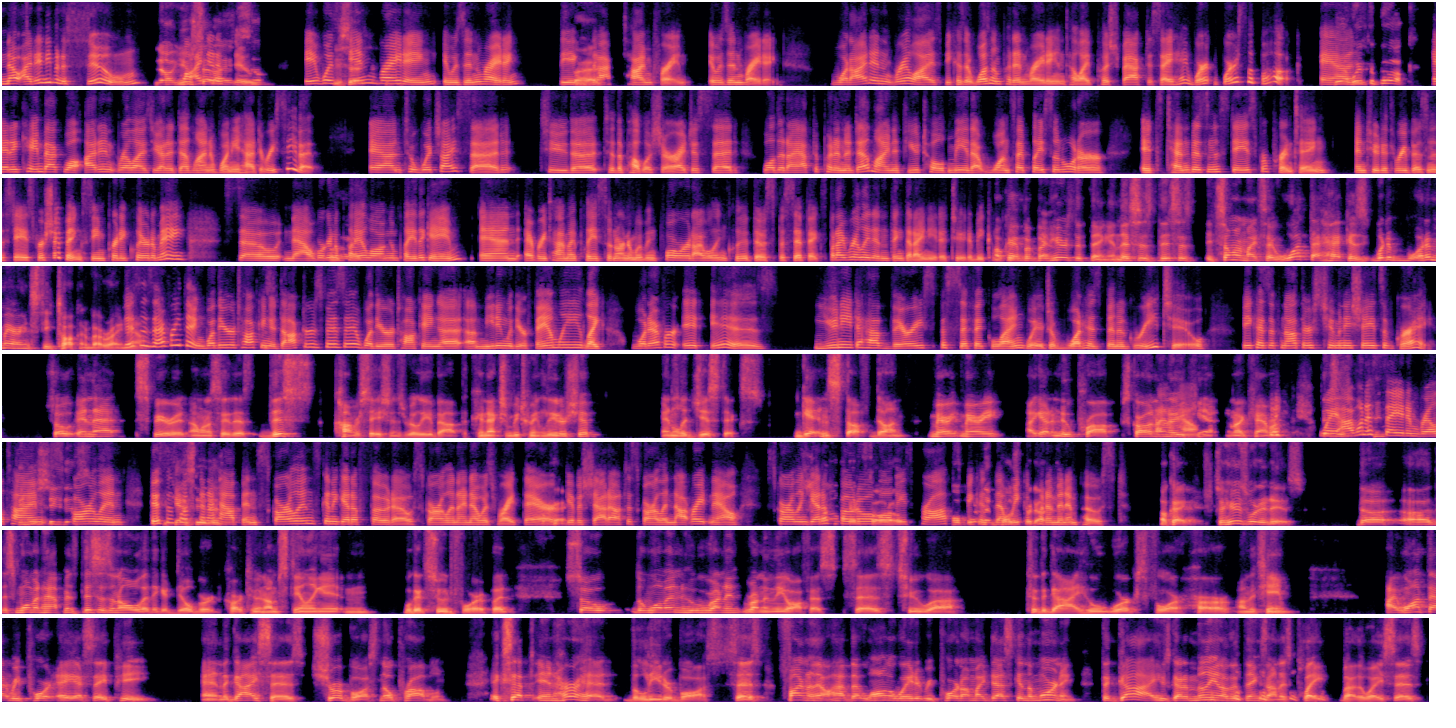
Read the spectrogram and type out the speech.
No, I didn't even assume. No, you Well, I said did I assume. assumed. It was said- in writing. It was in writing, the Go ahead. exact time frame. It was in writing. What I didn't realize because it wasn't put in writing until I pushed back to say, "Hey, where where's the book?" And Yeah, where's the book? and it came back, "Well, I didn't realize you had a deadline of when you had to receive it." And to which I said to the to the publisher, I just said, "Well, did I have to put in a deadline if you told me that once I place an order, it's 10 business days for printing and 2 to 3 business days for shipping?" Seemed pretty clear to me. So now we're going to play right. along and play the game. And every time I place an order moving forward, I will include those specifics. But I really didn't think that I needed to, to be Okay, completely but but fair. here's the thing, and this is this is someone might say, what the heck is what what are Mary and Steve talking about right This now? This is everything, whether you're talking a doctor's visit, whether you're talking a, a meeting with your family, like whatever it is, you need to have very specific language of what has been agreed to, because if not, there's too many shades of gray. So in that spirit, I want to say this. This conversation is really about the connection between leadership and logistics, getting stuff done. Mary, Mary, I got a new prop. Scarlett, I know you can't on our camera. Wait, is- I want to say it in real time. this? Scarlin, this is what's going to happen. Scarlin's going to get a photo. Scarlin, I know, is right there. Okay. Give a shout out to Scarlin. Not right now. Scarlin, get a Scarlin, get a photo of all these props We'll because then we can put them in in post. Okay, so here's what it is. The uh, this woman happens. This is an old, I think, a Dilbert cartoon. I'm stealing it, and we'll get sued for it. But so the woman who running running the office says to uh, to the guy who works for her on the team, "I want that report ASAP." And the guy says, "Sure, boss, no problem." Except in her head, the leader boss says, finally, I'll have that long awaited report on my desk in the morning. The guy who's got a million other things on his plate, by the way, says,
